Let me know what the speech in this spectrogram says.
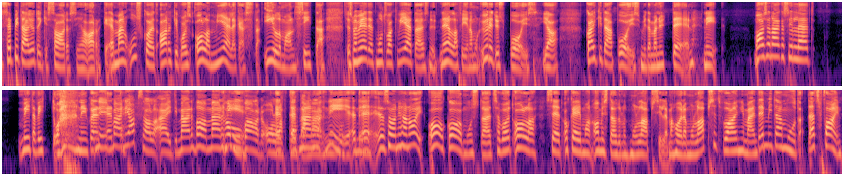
se pitää jotenkin saada siihen arkeen. Mä en usko, että arki voisi olla mielekästä ilman sitä. Jos mä mietin, että mut vaikka vietäisi nyt Nellafiina mun yritys pois ja kaikki tämä pois, mitä mä nyt teen, niin mä olisin aika silleen, että mitä vittua. niin kuin, et- Niin, et- mä en jaksa olla äiti. Mä en, vaan, mä en halua vaan olla et, tätä. Et mä en, mä, niin, kuin- et, et, se on ihan oi, ok musta, että sä voit olla se, että okei, mä oon omistautunut mun lapsille. Mä hoidan mun lapset vain ja mä en tee mitään muuta. That's fine.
